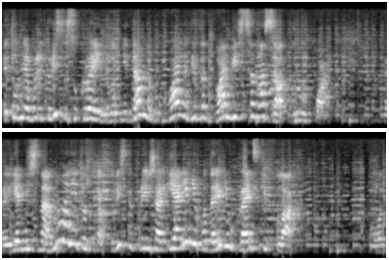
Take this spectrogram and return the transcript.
Это у меня были туристы с Украины. Вот недавно, буквально где-то два месяца назад группа. Э, Я не знаю, ну они тоже как туристы приезжали. И они мне подарили украинский флаг. Вот,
